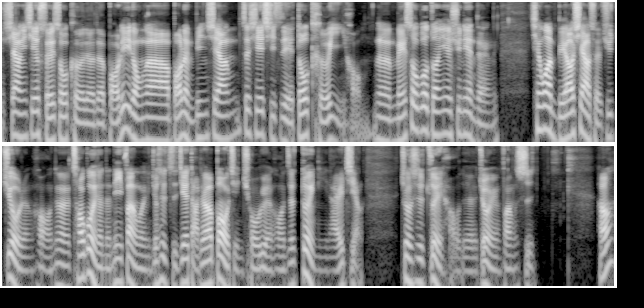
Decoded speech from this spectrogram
像一些随手可得的保利龙啊、保冷冰箱这些，其实也都可以哈。那没受过专业训练的人，千万不要下水去救人哈。那超过你的能力范围，你就是直接打电话报警求援哈。这对你来讲就是最好的救援方式。好，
